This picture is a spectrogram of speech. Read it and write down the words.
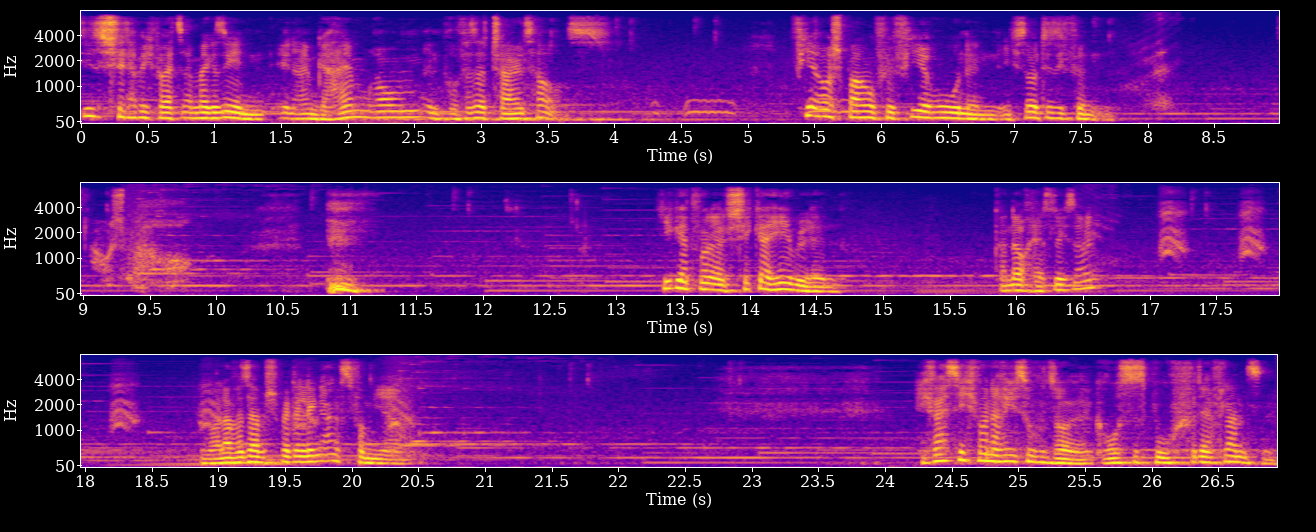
Dieses Schild habe ich bereits einmal gesehen, in einem geheimen Raum in Professor Childs Haus. Vier Aussparungen für vier Runen. Ich sollte sie finden. Hier geht wohl ein schicker Hebel hin. Kann der auch hässlich sein? Normalerweise haben Schmetterlinge Angst vor mir. Weiß nicht, wonach ich suchen soll. Großes Buch der Pflanzen.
